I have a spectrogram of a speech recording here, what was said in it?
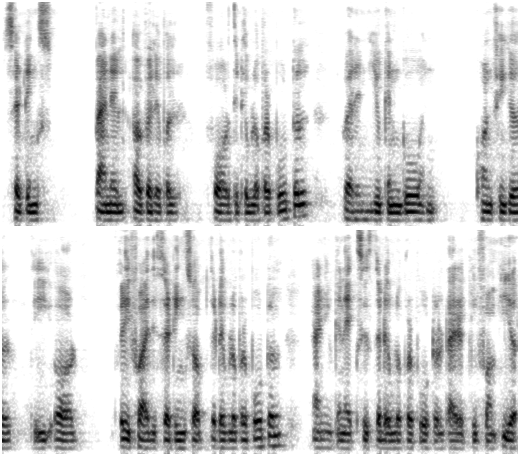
settings panel available for the developer portal, wherein you can go and configure the or verify the settings of the developer portal and you can access the developer portal directly from here.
